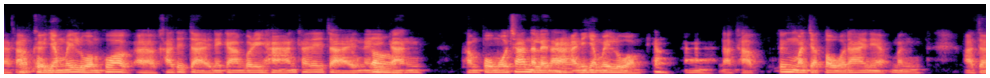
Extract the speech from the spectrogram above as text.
นะครับครับผมคือยังไม่รวมพวกเอ่อค่าใช้จ่ายในการบริหารค่าใช้จ่ายในต้องการ ทำโปรโมชั่นอะไรนะอ่าอันนี้ยังไม่รวมครับอ่านะครับ ซึ่งมันจะโตได้เนี่ยมันอาจจะ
